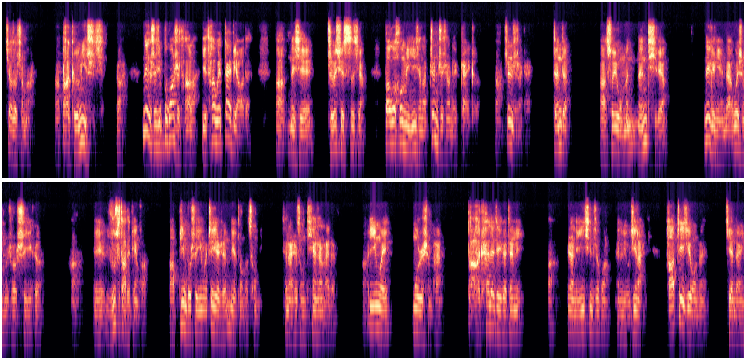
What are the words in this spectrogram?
叫做什么啊？大革命时期是吧？那个时期不光是他了，以他为代表的啊那些哲学思想，包括后面影响到政治上的改革啊，政治上改革等等啊，所以我们能体谅那个年代为什么说是一个啊呃如此大的变化啊，并不是因为这些人有多么聪明，这乃是从天上来的啊，因为末日审判打开了这个真理啊。让灵性之光能流进来。好，这节我们简短一点。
